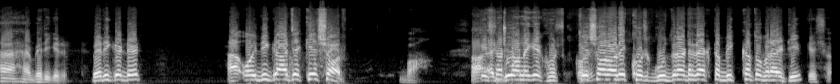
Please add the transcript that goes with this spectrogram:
হ্যাঁ হ্যাঁ ভেরিকেটেড ভেরিকেটেড ওইদিকে আছে কেশর। বাহ। কেশরটা জো- অনেকে খোঁজ করে। কেশর অনেক খোঁজ গুজরাটের একটা বিখ্যাত ভ্যারাইটি কেশর।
